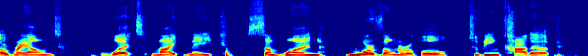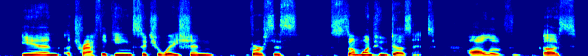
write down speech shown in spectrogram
around what might make someone more vulnerable to being caught up in a trafficking situation versus someone who doesn't. All of us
